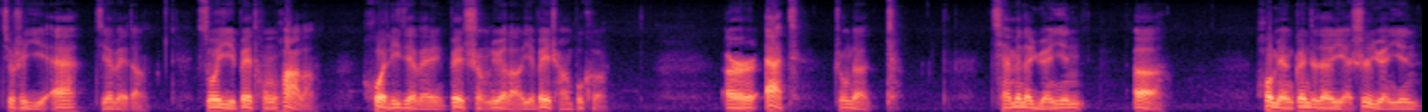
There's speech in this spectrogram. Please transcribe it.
就是以 a 结尾的，所以被同化了，或理解为被省略了也未尝不可。而 at 中的 t 前面的元音 a，后面跟着的也是元音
